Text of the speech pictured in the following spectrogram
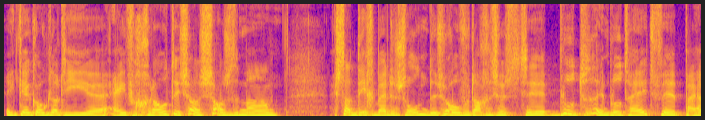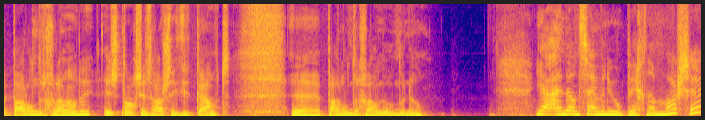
Ik denk ook dat hij even groot is als, als de maan. Hij staat dicht bij de zon. Dus overdag is het bloed en bloedheet. Een paar, paar honderd graden. En s'nachts is het hartstikke koud. Een paar honderd graden onder nul. Ja, en dan zijn we nu op weg naar Mars, hè?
